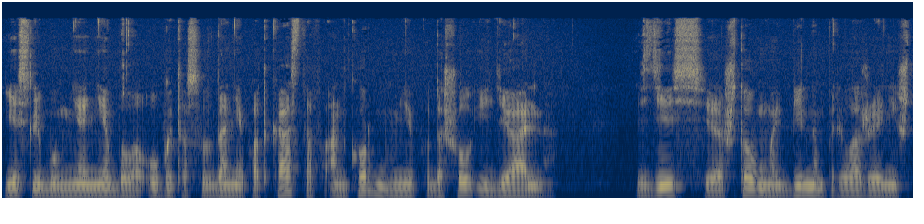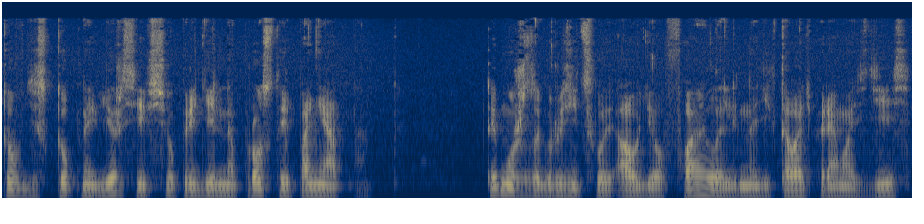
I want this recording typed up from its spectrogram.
Если бы у меня не было опыта создания подкастов, Анкор бы мне подошел идеально. Здесь э, что в мобильном приложении, что в десктопной версии все предельно просто и понятно. Ты можешь загрузить свой аудиофайл или надиктовать прямо здесь.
